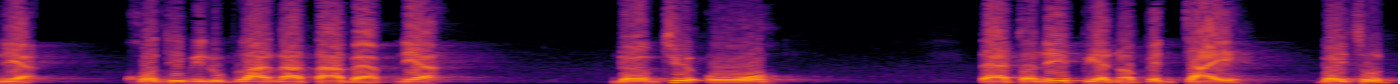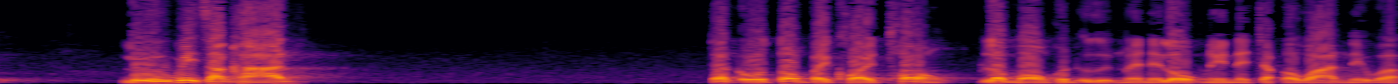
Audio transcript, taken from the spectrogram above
เนี่ย คนที่มีรูปร่างหน้าตาแบบเนี่ย เดิมชื่อโอ แต่ตอนนี้เปลี่ยนมาเป็นใจบริสุทธิ์ หรือวิสังขารท่านโอต้องไปคอยท่องแล้วมองคนอื่นไหมในโลกนี้ในจักรวาลนี้ว่า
